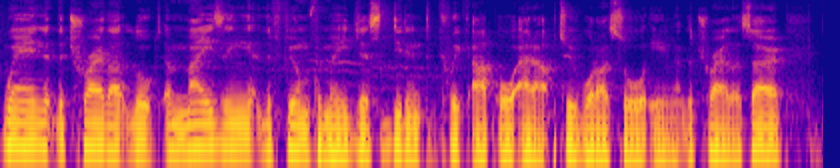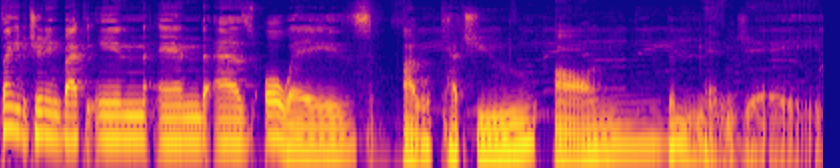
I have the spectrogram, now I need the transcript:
When the trailer looked amazing, the film for me just didn't click up or add up to what I saw in the trailer. So thank you for tuning back in, and as always, I will catch you on the Menjay.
